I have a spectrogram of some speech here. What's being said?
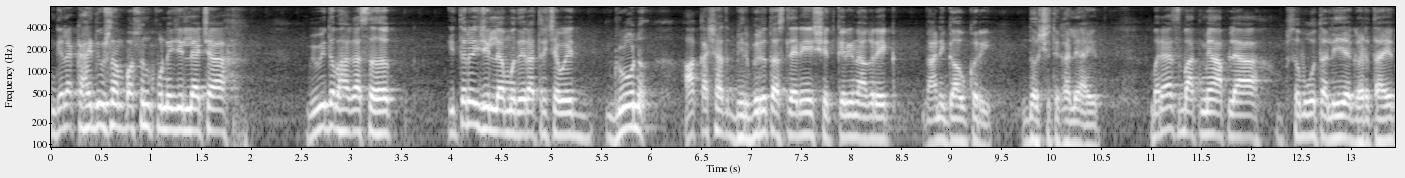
गेल्या काही दिवसांपासून पुणे जिल्ह्याच्या विविध भागासह इतरही जिल्ह्यामध्ये रात्रीच्या वेळी ड्रोन आकाशात भिरभिरत असल्याने शेतकरी नागरिक आणि गावकरी दहशतीखाली आहेत. बऱ्याच बातम्या आपल्या सभोवताली या घडत आहेत.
